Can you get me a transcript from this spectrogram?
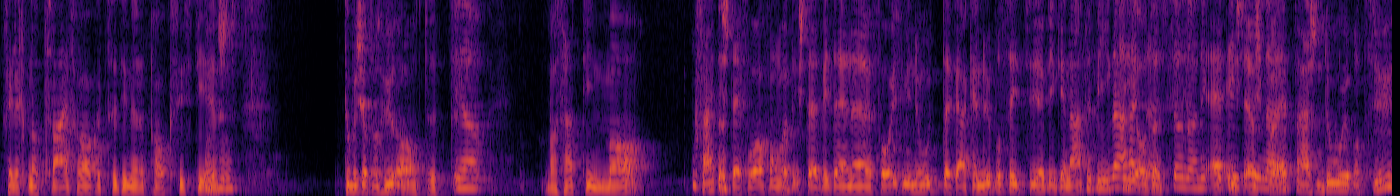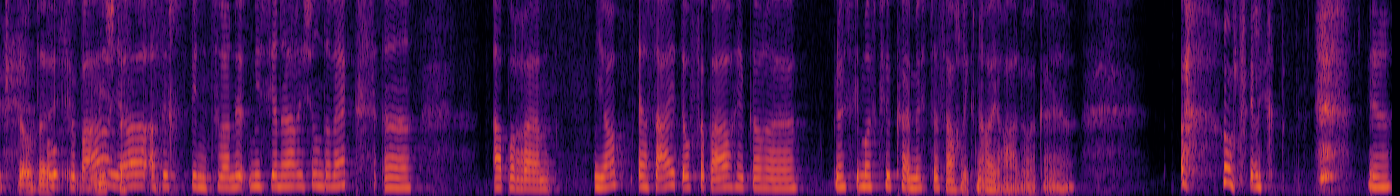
Vielleicht noch zwei Fragen zu deiner Praxis. Die mhm. erste, Du bist ja verheiratet. Ja. Was hat dein Mann gesagt? Ist der von Anfang an, ist der bei diesen fünf Minuten Gegenübersitzübungen auch dabei gewesen? Nein, oder ist noch nicht äh, Ist er später? Nein. Hast du überzeugt? Oder Offenbar, ja. Also ich bin zwar nicht missionarisch unterwegs, äh, aber ähm, ja, er sagt, offenbar hat er äh, plötzlich mal das Gefühl gehabt, er müsste das auch ein bisschen genauer anschauen. Ja. Und vielleicht, ja,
